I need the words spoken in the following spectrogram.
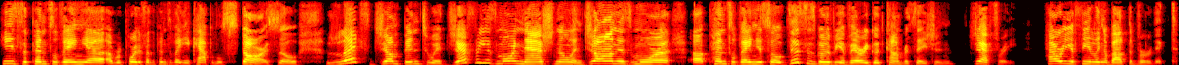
He's the Pennsylvania a reporter for the Pennsylvania Capital Star. So let's jump into it. Jeffrey is more national, and John is more uh, Pennsylvania. So this is going to be a very good conversation. Jeffrey, how are you feeling about the verdict?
